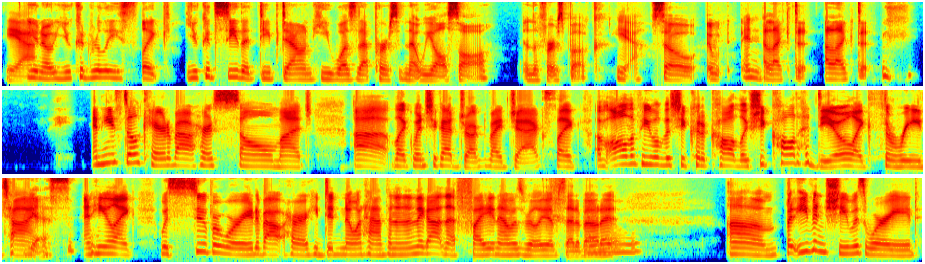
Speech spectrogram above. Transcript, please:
yeah. you know you could really like you could see that deep down he was that person that we all saw in the first book yeah. so it, And i liked it i liked it and he still cared about her so much. Uh, like when she got drugged by Jax, like of all the people that she could have called, like she called Hideo like three times. Yes. And he like was super worried about her. He didn't know what happened. And then they got in that fight and I was really upset about it. Um, but even she was worried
